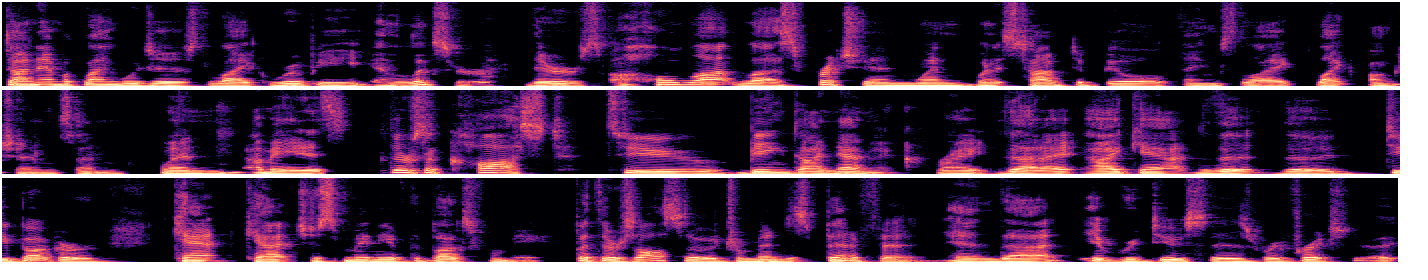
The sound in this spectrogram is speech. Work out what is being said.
dynamic languages like Ruby and Elixir, there's a whole lot less friction when when it's time to build things like like functions and when I mean it's there's a cost to being dynamic, right? That I, I can't the the debugger can't catch as many of the bugs for me. But there's also a tremendous benefit in that it reduces friction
